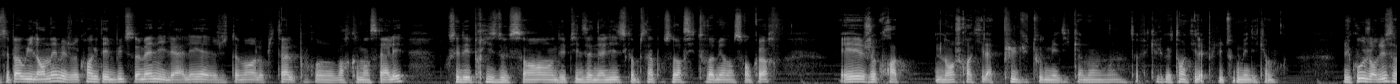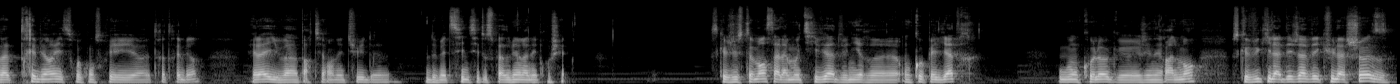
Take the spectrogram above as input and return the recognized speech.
sais pas où il en est, mais je crois que début de semaine, il est allé justement à l'hôpital pour euh, voir comment ça allait. Donc c'est des prises de sang, des petites analyses comme ça pour savoir si tout va bien dans son corps. Et je crois, non, je crois qu'il a plus du tout de médicaments. Ça fait quelque temps qu'il a plus du tout de médicaments. Du coup, aujourd'hui, ça va très bien. Il se reconstruit euh, très très bien. Et là, il va partir en études de médecine si tout se passe bien l'année prochaine. Parce que justement, ça l'a motivé à devenir euh, oncopédiatre ou oncologue euh, généralement. Parce que vu qu'il a déjà vécu la chose,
